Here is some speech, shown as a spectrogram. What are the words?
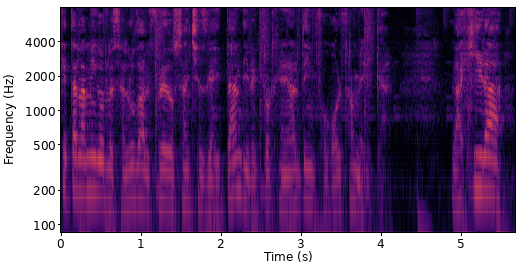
¿Qué tal amigos? Les saluda Alfredo Sánchez Gaitán, director general de Infogolf América. La gira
